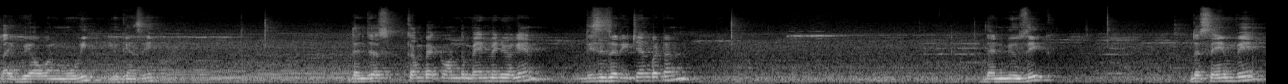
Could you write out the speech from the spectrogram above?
Like we have one movie you can see. Then just come back on the main menu again. This is the return button. Then music. The same way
